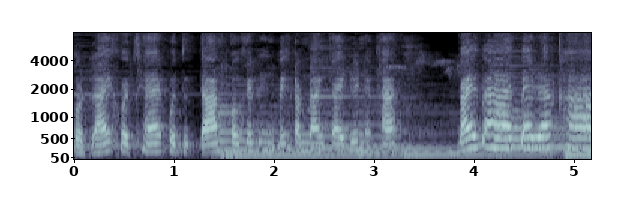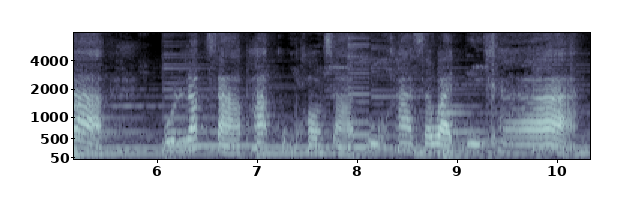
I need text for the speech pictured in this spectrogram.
กดไลค์ กดแชร์ กดติดตาม กดกระดิ่งเป็นกำลังใจด้วยนะคะบายบายไปแล้วค่ะ บุญรักษาพระคุ้มครองสาธุค่ะ สวัสดีค่ะ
